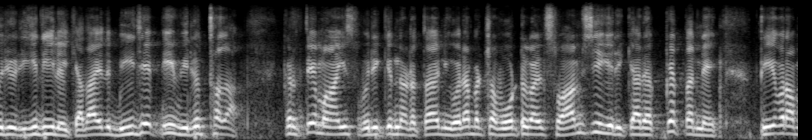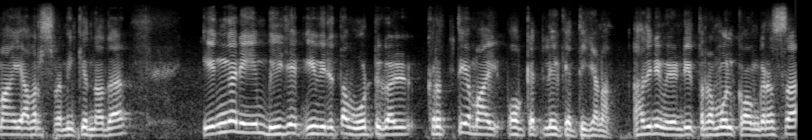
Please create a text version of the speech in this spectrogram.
ഒരു രീതിയിലേക്ക് അതായത് ബി ജെ പി വിരുദ്ധത കൃത്യമായി സ്ഫുരിക്കുന്നിടത്ത് ന്യൂനപക്ഷ വോട്ടുകൾ സ്വാംശീകരിക്കാനൊക്കെ തന്നെ തീവ്രമായി അവർ ശ്രമിക്കുന്നത്. എങ്ങനെയും ബി ജെ പി വിരുദ്ധ വോട്ടുകൾ കൃത്യമായി പോക്കറ്റിലേക്ക് എത്തിക്കണം അതിനുവേണ്ടി തൃണമൂൽ കോൺഗ്രസ്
